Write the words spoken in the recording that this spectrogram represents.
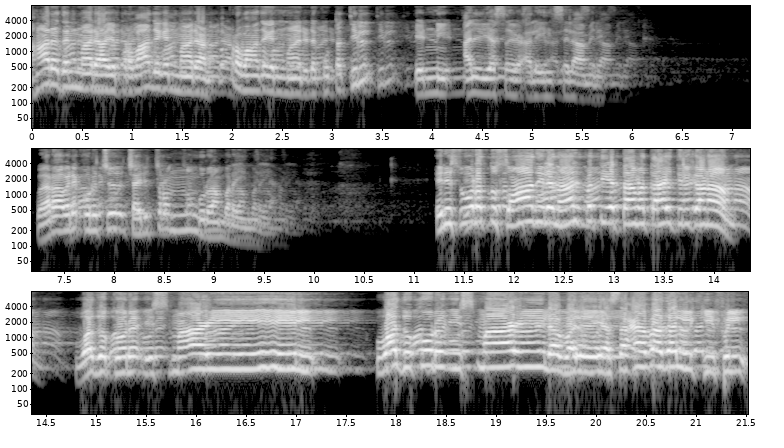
ഭാരതന്മാരായ പ്രവാചകന്മാരാണ്. പ്രവാചകന്മാരുടെ കൂട്ടത്തിൽ എണ്ണി അൽ യസ് അലഹിസ്സലാമിനെ. വേറെ അവരെ കുറിച്ച് ചരിത്രമൊന്നും ഖുർആൻ പറയുന്നില്ല. ഇനി സൂറത്തു സ്വാദിലെ നാൽപ്പത്തി എട്ടാമത്തെ ആയത്തിൽ കാണാം. വധുക്കുർ ഇസ്മായിൽ വൽ കിഫിൽ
